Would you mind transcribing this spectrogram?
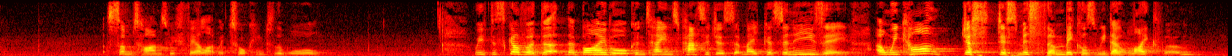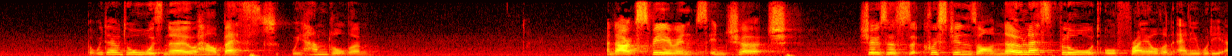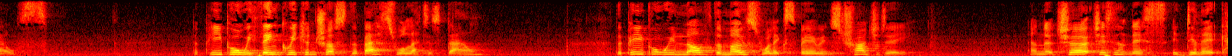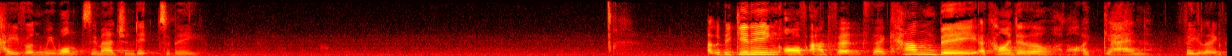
Sometimes we feel like we're talking to the wall. We've discovered that the Bible contains passages that make us uneasy, and we can't just dismiss them because we don't like them, but we don't always know how best we handle them. And our experience in church shows us that Christians are no less flawed or frail than anybody else. The people we think we can trust the best will let us down. The people we love the most will experience tragedy. And that church isn't this idyllic haven we once imagined it to be. At the beginning of Advent, there can be a kind of, oh, not again feeling.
